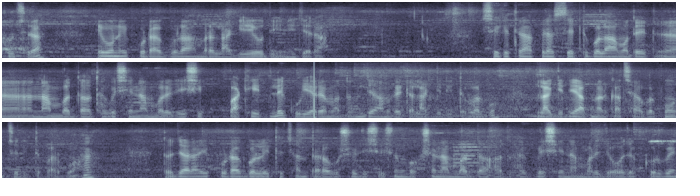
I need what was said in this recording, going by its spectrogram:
খুচরা এবং এই প্রোডাক্টগুলো আমরা লাগিয়েও দিই নিজেরা। সেক্ষেত্রে আপনারা সেটগুলো আমাদের নাম্বার দেওয়া থাকবে, সেই নাম্বারে রিসিভ পাঠিয়ে দিলে কুরিয়ারের মাধ্যম দিয়ে আমরা এটা লাগিয়ে দিতে পারব। লাগিয়ে দিয়ে আপনার কাছে আবার পৌঁছে দিতে পারব হ্যাঁ? তো যারা এই প্রোডাক্টগুলো নিতে চান, তারা অবশ্যই ডিসক্রিপশন বক্সে নাম্বার দেওয়া থাকবে। সেই নাম্বারে যোগাযোগ করবেন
